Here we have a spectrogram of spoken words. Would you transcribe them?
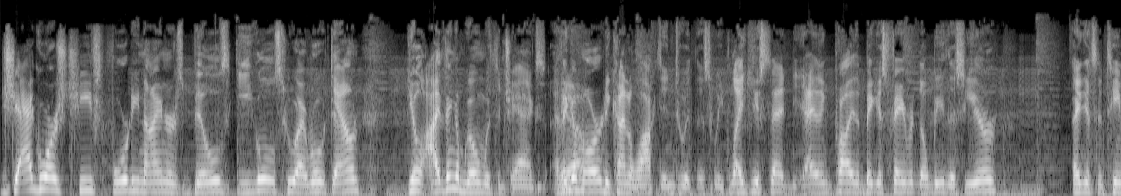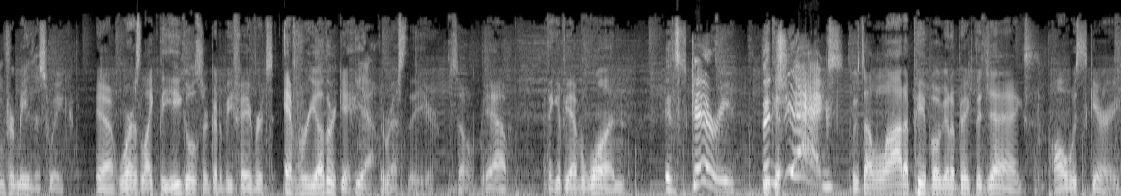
Jaguars, Chiefs, 49ers, Bills, Eagles. Who I wrote down. Yo, I think I'm going with the Jags. I think Yeah. I'm already kind of locked into it this week. Like you said, I think probably the biggest favorite they'll be this year. I think it's the team for me this week. Yeah, whereas like the Eagles are going to be favorites every other game Yeah. the rest of the year. So, yeah, I think if you have one, It's scary. The Because- Jags. there's a lot of people going to pick the Jags. Always scary.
